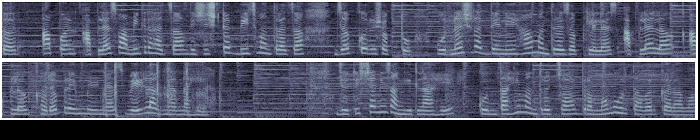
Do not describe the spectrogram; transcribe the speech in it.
तर आपण आपल्या स्वामीग्रहाचा विशिष्ट बीज मंत्राचा जप करू शकतो. पूर्ण श्रद्धेने हा मंत्र जप केल्यास आपल्याला आपलं खरं प्रेम मिळण्यास वेळ लागणार नाही. ज्योतिषांनी सांगितलं आहे कोणताही मंत्रोच्चार ब्रह्ममुहूर्तावर करावा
